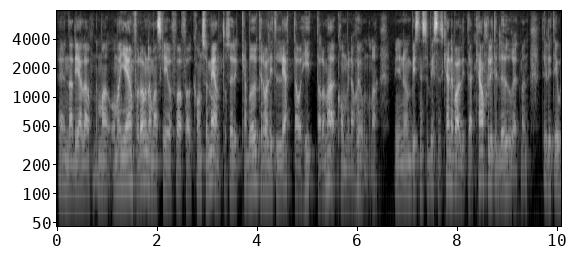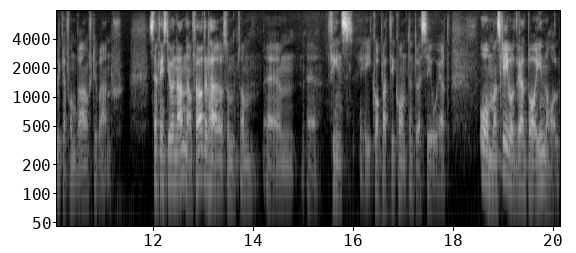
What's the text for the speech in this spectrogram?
Eh, när det gäller, om man, om man jämför då när man skriver för, för konsumenter så det, kan, brukar det vara lite lättare att hitta de här kombinationerna. Men inom business to business kan det vara lite, kanske lite lurigt men det är lite olika från bransch till bransch. Sen finns det ju en annan fördel här som, som ehm, eh, finns i, kopplat till content och SEO är att om man skriver ett väldigt bra innehåll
